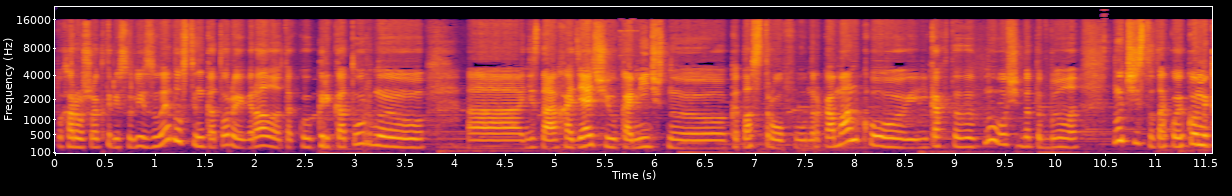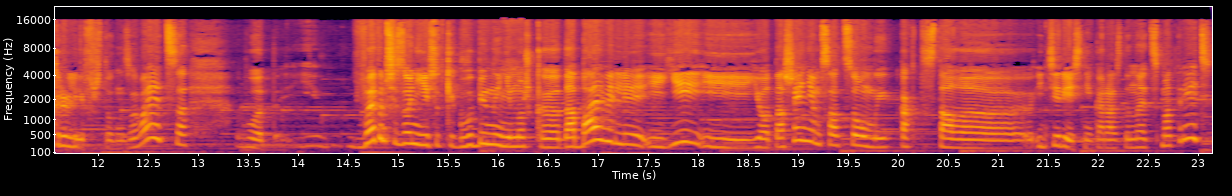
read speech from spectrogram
э, хорошую актрису Лизу Эдлстин, которая играла такую карикатурную, э, не знаю, ходячую комичную катастрофу наркоманку. И как-то, ну, в общем, это было, ну, чисто такой комик-релиф, что называется. Вот. И в этом сезоне ей все-таки глубины немножко добавили и ей, и ее отношениям с отцом, и как-то стало интереснее гораздо на это смотреть.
